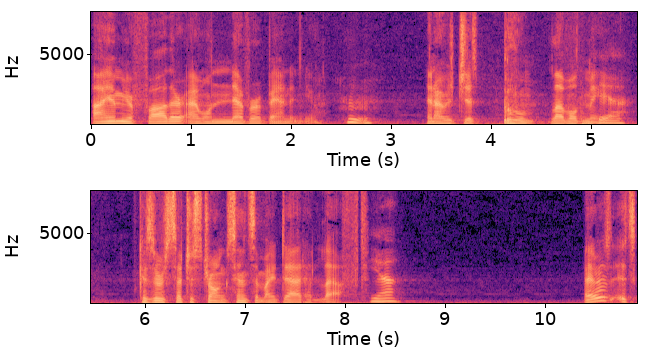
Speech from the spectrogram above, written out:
I am your father. I will never abandon you. Hmm. And I was just, boom, leveled me. Yeah. Because there was such a strong sense that my dad had left. Yeah. It was, it's,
